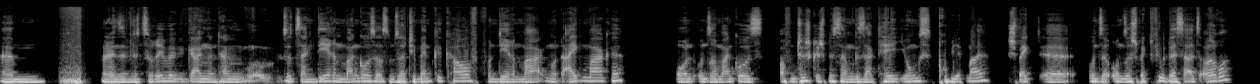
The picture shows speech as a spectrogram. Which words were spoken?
Ähm, und dann sind wir zu Rewe gegangen und haben sozusagen deren Mangos aus dem Sortiment gekauft, von deren Marken und Eigenmarke. Und unsere Mangos auf den Tisch geschmissen haben gesagt, hey Jungs, probiert mal. Schmeckt, äh, unsere, unsere schmeckt viel besser als eure.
